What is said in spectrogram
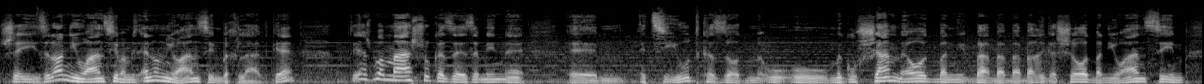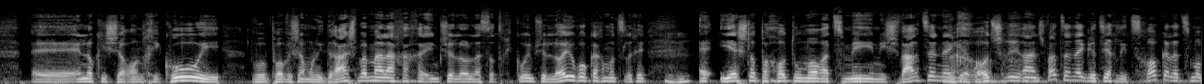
שזה לא הניואנסים, אין לו ניואנסים בכלל, כן? יש בו משהו כזה, איזה מין אה, אה, ציות כזאת, הוא, הוא מגושם מאוד ברגשות, בניואנסים, אה, אין לו כישרון חיקוי, ופה ושם הוא נדרש במהלך החיים שלו לעשות חיקויים שלא היו כל כך מצליחים. Mm-hmm. יש לו פחות הומור עצמי משוורצנגר, נכון, עוד שרירן, נכון. שוורצנגר צריך לצחוק על עצמו,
